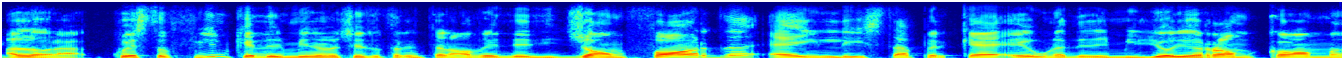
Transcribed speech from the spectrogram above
Allora, questo film che è del 1939 ed è di John Ford è in lista perché è una delle migliori rom-com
